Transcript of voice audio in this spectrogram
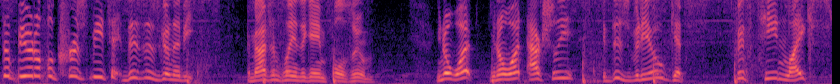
The beautiful crispy This is gonna be, imagine playing the game full zoom. You know what? You know what? Actually, if this video gets 15 likes,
